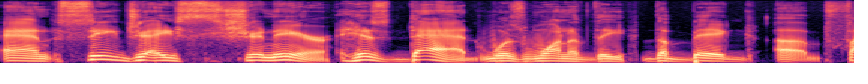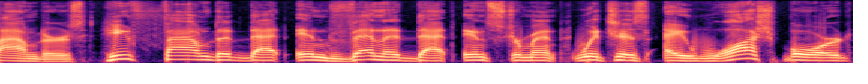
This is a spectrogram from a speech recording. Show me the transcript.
And CJ Chenier, his dad was one of the, the big uh, founders. He founded that, invented that instrument, which is a washboard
